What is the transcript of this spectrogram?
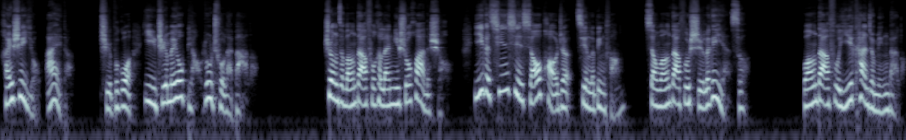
还是有爱的，只不过一直没有表露出来罢了。正在王大富和兰妮说话的时候，一个亲信小跑着进了病房。向王大富使了个眼色，王大富一看就明白了，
